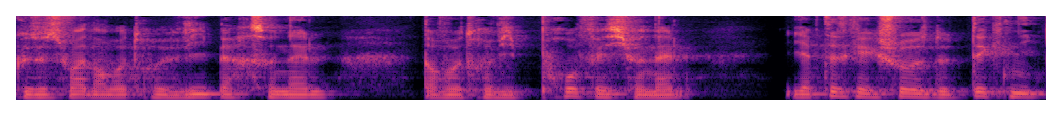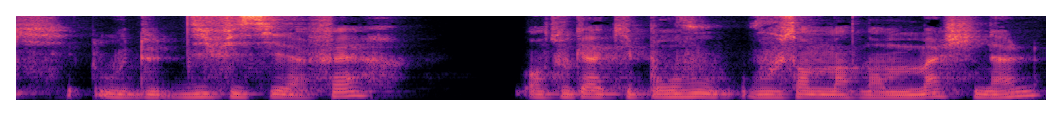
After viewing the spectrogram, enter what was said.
Que ce soit dans votre vie personnelle, dans votre vie professionnelle, il y a peut-être quelque chose de technique ou de difficile à faire, en tout cas qui pour vous vous semble maintenant machinal,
